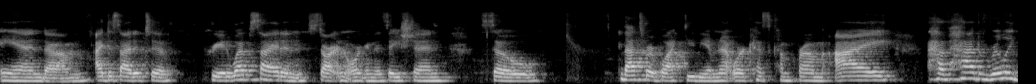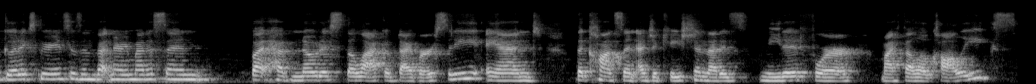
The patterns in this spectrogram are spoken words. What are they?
And um, I decided to create a website and start an organization. So that's where Black DVM Network has come from. I have had really good experiences in veterinary medicine, but have noticed the lack of diversity and the constant education that is needed for my fellow colleagues.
